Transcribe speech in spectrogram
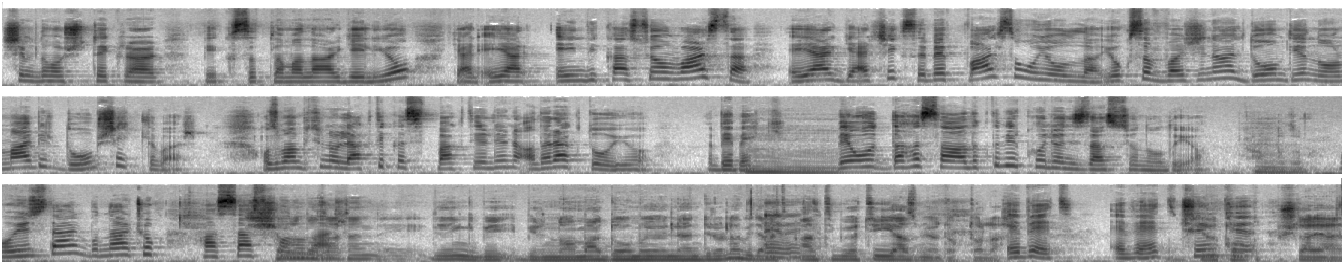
Şimdi hoş tekrar bir kısıtlamalar geliyor. Yani eğer endikasyon varsa, eğer gerçek sebep varsa o yolla. Yoksa vajinal doğum diye normal bir doğum şekli var. O zaman bütün o laktik asit bakterilerini alarak doğuyor bebek. Ve o daha sağlıklı bir kolonizasyon oluyor. Anladım. O yüzden bunlar çok hassas Şu anda konular. zaten e, dediğin gibi bir normal doğuma yönlendiriyorlar. Bir de artık Evet. antibiyotiği yazmıyor doktorlar. Evet, evet. Yani Çünkü korkutmuşlar yani.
